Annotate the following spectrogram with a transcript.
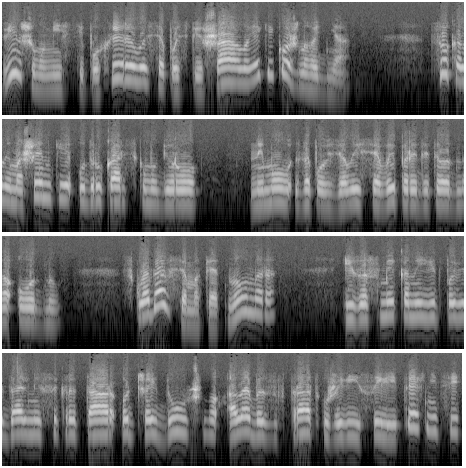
в іншому місці похирилося, поспішало, як і кожного дня. Цокали машинки у друкарському бюро, немов заповзялися випередити одна одну. Складався макет номера, і засмиканий відповідальний секретар отчайдушно, але без втрат у живій силі й техніці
